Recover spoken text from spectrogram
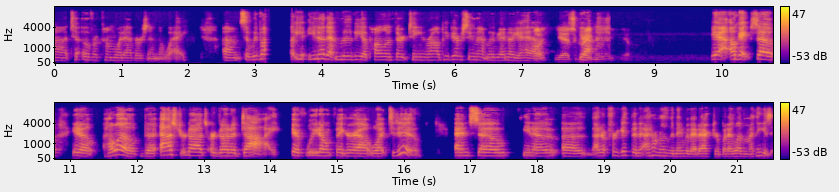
uh, to overcome whatever's in the way. Um, so we've you know that movie Apollo 13, Rob? Have you ever seen that movie? I know you have. Oh, yeah, it's a great yeah. movie. Yep. Yeah, okay. So, you know, hello, the astronauts are going to die if we don't figure out what to do. And so, you know, uh, I don't forget the, I don't know the name of that actor, but I love him. I think his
